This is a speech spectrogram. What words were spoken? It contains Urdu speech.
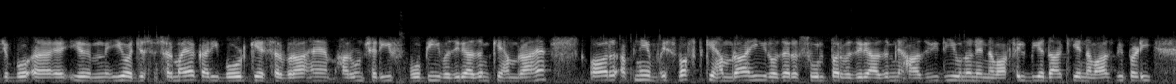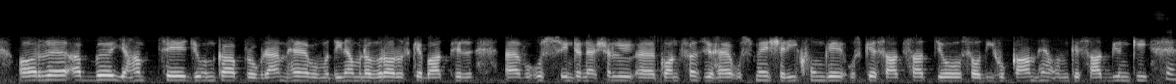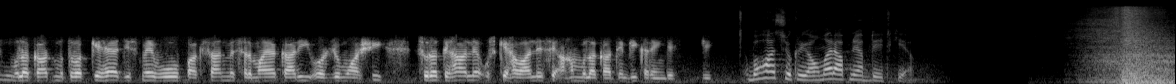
جو سرمایہ کاری بورڈ کے سربراہ ہیں ہارون شریف وہ بھی وزیر اعظم کے ہمراہ ہیں اور اپنے اس وقت کے ہمراہ ہی روزہ رسول پر وزیر اعظم نے حاضری دی انہوں نے نوافل بھی ادا کیے نماز بھی پڑھی اور اب یہاں سے جو ان کا پروگرام ہے وہ مدینہ منورہ اور اس کے بعد پھر وہ اس انٹرنیشنل کانفرنس جو ہے اس میں شریک ہوں گے۔ اس کے ساتھ ساتھ جو سعودی حکام ہیں ان کے ساتھ بھی ان کی ملاقات متوقع ہے جس میں وہ پاکستان میں سرمایہ کاری اور جو معاشی صورتحال ہے اس کے حوالے سے اہم ملاقاتیں بھی کریں گے۔ جی۔ بہت شکریہ عمر آپ نے اپڈیٹ کیا۔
